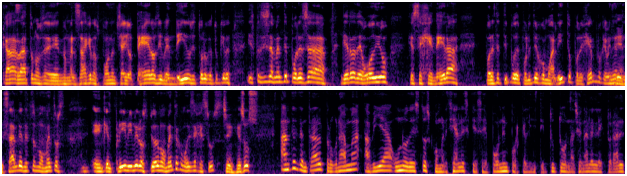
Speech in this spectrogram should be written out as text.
cada rato nos, eh, en los mensajes nos ponen chayoteros y vendidos y todo lo que tú quieras. Y es precisamente por esa guerra de odio que se genera por este tipo de políticos como Alito, por ejemplo, que viene a atizarle en estos momentos en que el PRI vive los peores momentos, como dice Jesús. Sí, Jesús. Antes de entrar al programa había uno de estos comerciales que se ponen porque el Instituto Nacional Electoral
